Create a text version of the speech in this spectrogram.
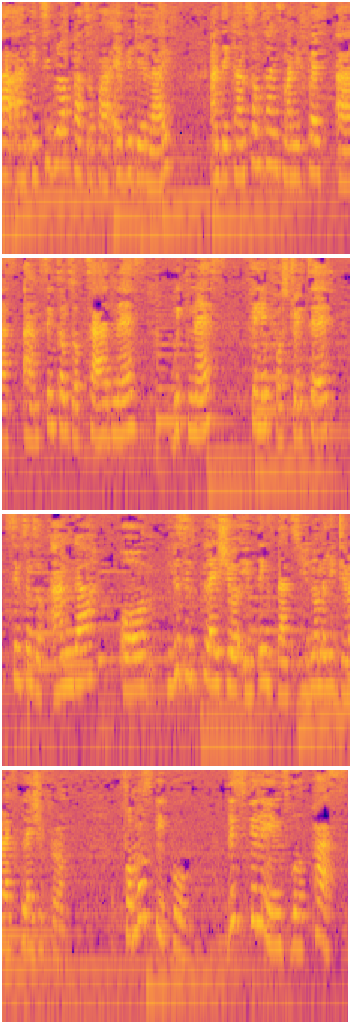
are an integral part of our everyday life and they can sometimes manifest as um, symptoms of tiredness, weakness, feeling frustrated, symptoms of anger, or losing pleasure in things that you normally derive pleasure from. For most people, these feelings will pass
